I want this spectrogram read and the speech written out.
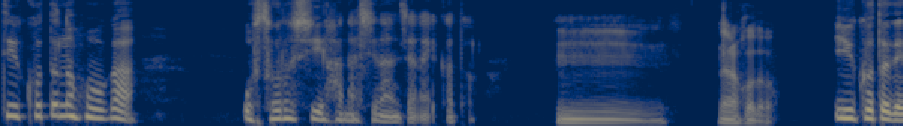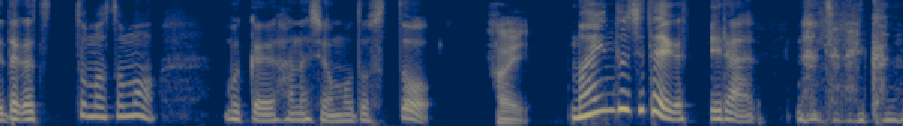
ていうことの方が恐ろしい話なんじゃないかとうーん。なるほど。いうことでだからそもそももう一回話を戻すとはい。マインド自体がエラーなんじゃないかなっ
